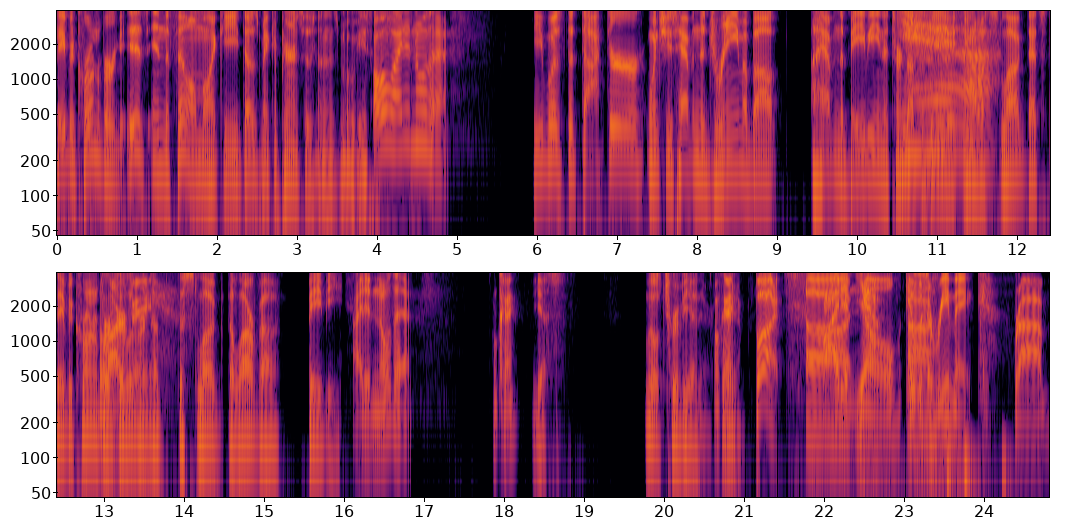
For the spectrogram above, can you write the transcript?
David Cronenberg is in the film, like he does make appearances in his movies. Oh, I didn't know that. He was the doctor when she's having the dream about having the baby, and it turns out to be you know a slug. That's David Cronenberg Larvae. delivering the, the slug, the larva baby. I didn't know that. Okay. Yes. Little trivia there. Okay. But uh, I didn't yeah, know it was a uh, remake, Rob.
